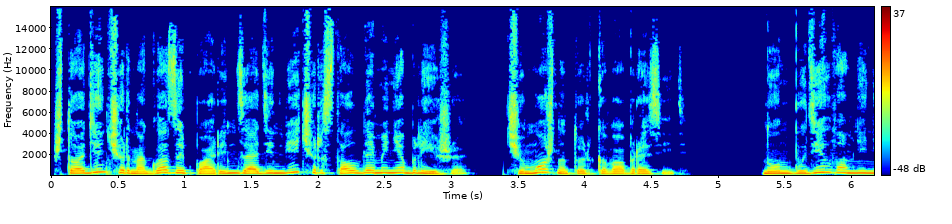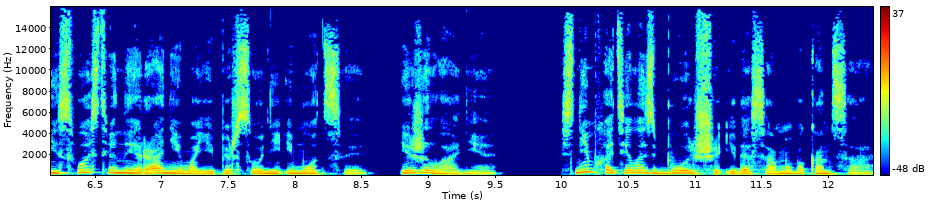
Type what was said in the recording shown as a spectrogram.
что один черноглазый парень за один вечер стал для меня ближе, чем можно только вообразить но он будил во мне несвойственные ранее моей персоне эмоции и желания. С ним хотелось больше и до самого конца.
